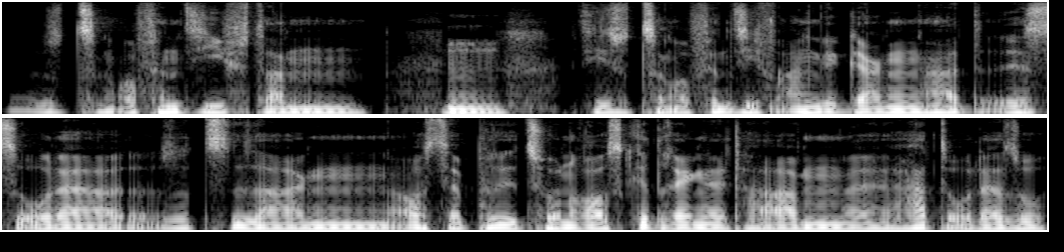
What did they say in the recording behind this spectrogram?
sozusagen offensiv dann, hm. die sozusagen offensiv angegangen hat, ist oder sozusagen aus der Position rausgedrängelt haben, äh, hat oder so.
